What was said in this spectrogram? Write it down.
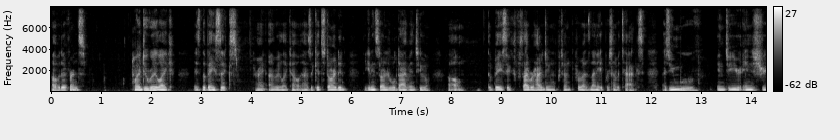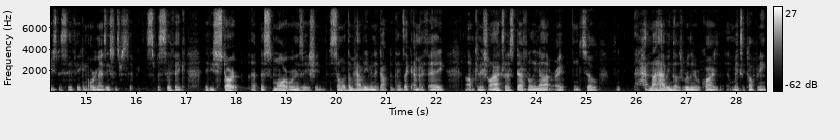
of a difference. What I do really like is the basics, right? I really like how it has a get started. The getting started will dive into um, the basic cyber hygiene prevents 98% of attacks. As you move into your industry specific and organization specific, specific, if you start a small organization, some of them haven't even adopted things like MFA, um, conditional access, definitely not, right? And so not having those really requires makes a company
